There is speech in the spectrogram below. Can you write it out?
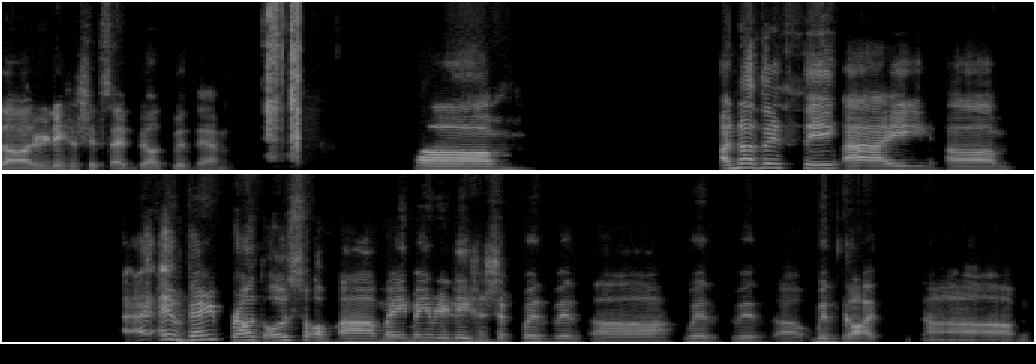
the relationships I built with them. Um another thing I um I, I'm very proud also of uh, my my relationship with with uh with with uh, with God. Um,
